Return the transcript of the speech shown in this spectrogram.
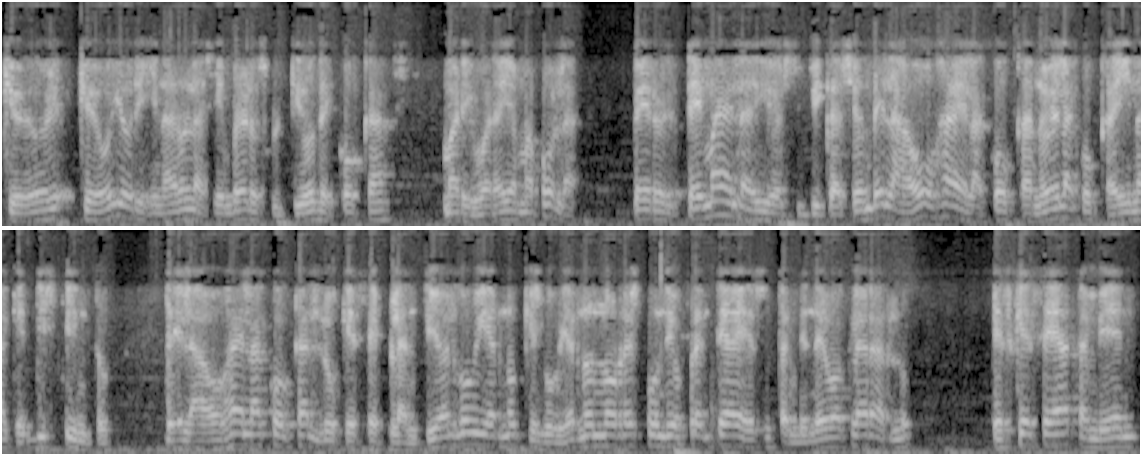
que hoy, que hoy originaron la siembra de los cultivos de coca, marihuana y amapola. Pero el tema de la diversificación de la hoja de la coca, no de la cocaína, que es distinto, de la hoja de la coca, lo que se planteó al gobierno, que el gobierno no respondió frente a eso, también debo aclararlo, es que sea también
